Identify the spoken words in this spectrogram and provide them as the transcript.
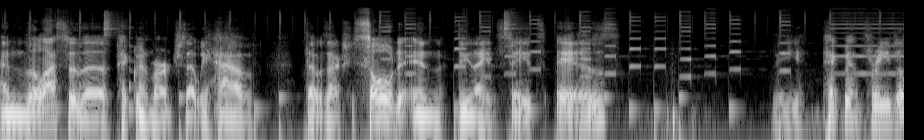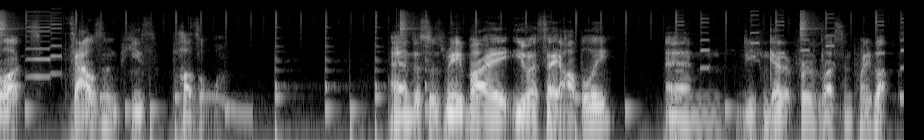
And the last of the Pikmin merch that we have that was actually sold in the United States is the Pikmin 3 Deluxe 1000 piece puzzle. And this was made by USAopoly, and you can get it for less than 20 bucks.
